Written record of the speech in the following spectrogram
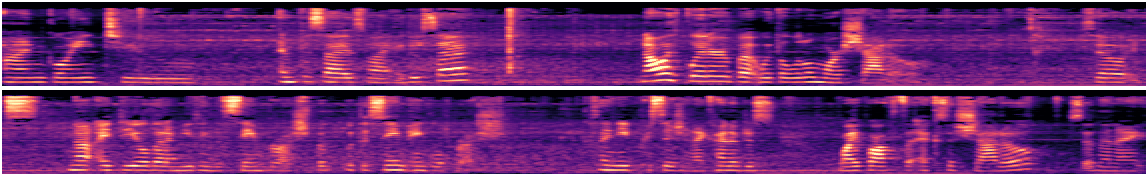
I'm going to emphasize my aegyosal, not with glitter, but with a little more shadow. So it's not ideal that I'm using the same brush, but with the same angled brush, because I need precision. I kind of just wipe off the excess shadow, so then I,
